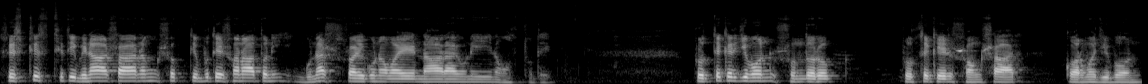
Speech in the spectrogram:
সৃষ্টিস্থিতি বিনাশানং শক্তিভূতে সনাতনী গুণাশ্রয় গুণময়ে নারায়ণী নমস্তুতে প্রত্যেকের জীবন সুন্দর হোক প্রত্যেকের সংসার কর্মজীবন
